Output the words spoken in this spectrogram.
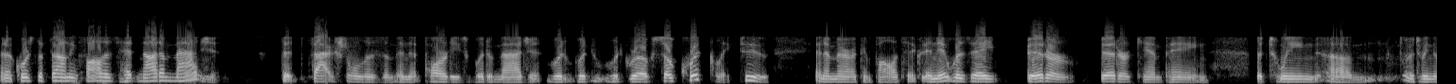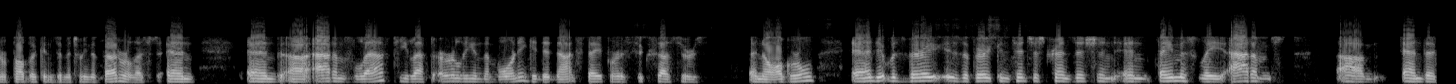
and of course, the founding fathers had not imagined that factionalism and that parties would imagine would would would grow so quickly too in American politics, and it was a bitter, bitter campaign between um, between the Republicans and between the Federalists. And and uh, Adams left. He left early in the morning. He did not stay for his successor's inaugural, and it was very was a very contentious transition. And famously, Adams um, and the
